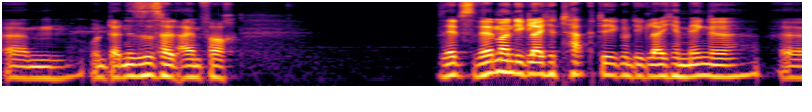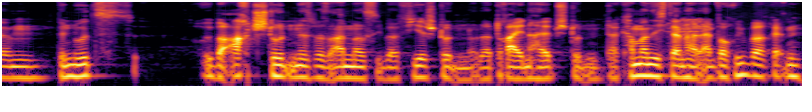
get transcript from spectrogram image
Ähm, und dann ist es halt einfach, selbst wenn man die gleiche Taktik und die gleiche Menge ähm, benutzt, über acht Stunden ist was anderes, über vier Stunden oder dreieinhalb Stunden. Da kann man sich dann halt einfach rüber retten.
